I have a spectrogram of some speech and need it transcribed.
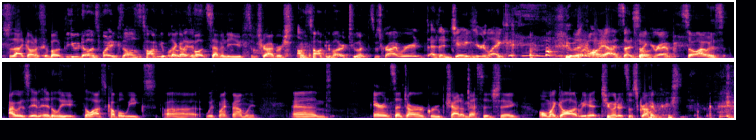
So that got us about You know, it's funny because I was talking about that got us about 70 subscribers. I was talking about our 200 subscriber, and then Jake, you're like, oh, you were like, like, oh, oh, yeah, yeah. it's such So- my grandpa. So I was I was in Italy the last couple weeks uh, with my family, and Aaron sent our group chat a message saying, "Oh my God, we hit 200 subscribers!" It's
